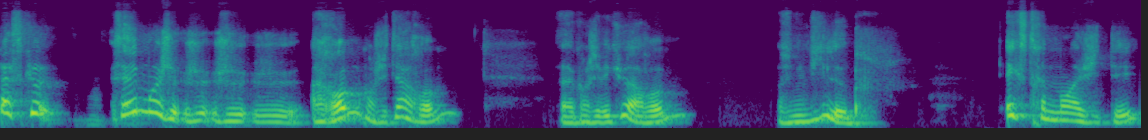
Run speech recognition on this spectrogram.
parce que vous savez, moi, à Rome, quand j'étais à Rome, euh, quand j'ai vécu à Rome, dans une ville extrêmement agitée,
